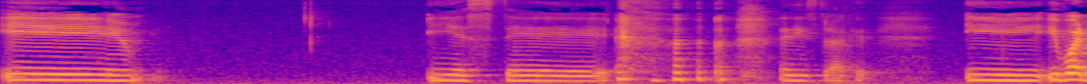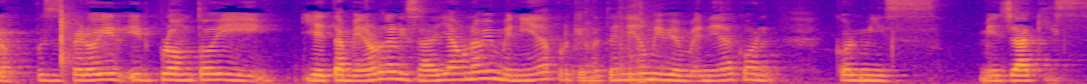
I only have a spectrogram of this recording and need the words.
Y... Y este... me distraje. Y, y, bueno, pues espero ir, ir pronto y, y, también organizar ya una bienvenida, porque no he tenido mi bienvenida con, con mis, mis.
